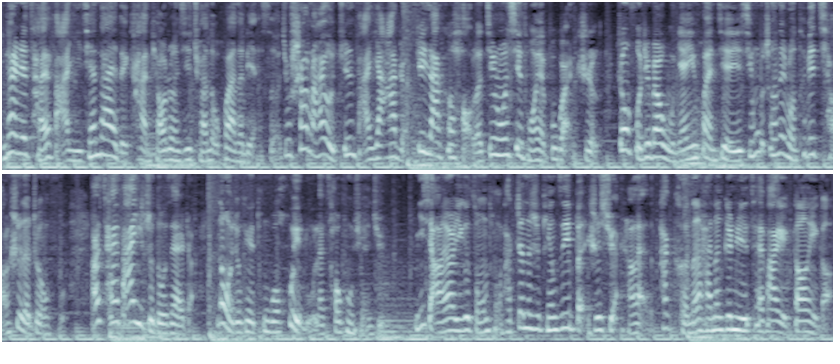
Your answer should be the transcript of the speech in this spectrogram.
你看这财阀，以前他也得看朴正熙全都换的脸色，就上面还有军阀压着，这下可好了，金融系统也不管制了，政府这边五年一换届，也形不成那种特别强势的政府，而财阀一直都在这儿，那我就可以通过贿赂来操控选举。你想要一个总统，他真的是凭自己本事选上来的，他可能还能跟这些财阀给刚一刚，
